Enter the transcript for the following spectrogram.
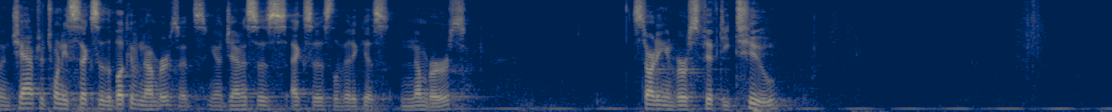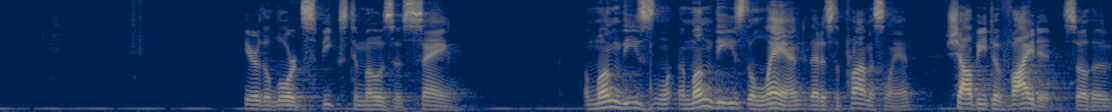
So in chapter 26 of the book of Numbers, it's you know, Genesis, Exodus, Leviticus, Numbers, starting in verse 52. Here the Lord speaks to Moses, saying, among these, among these, the land, that is the promised land, shall be divided, so the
